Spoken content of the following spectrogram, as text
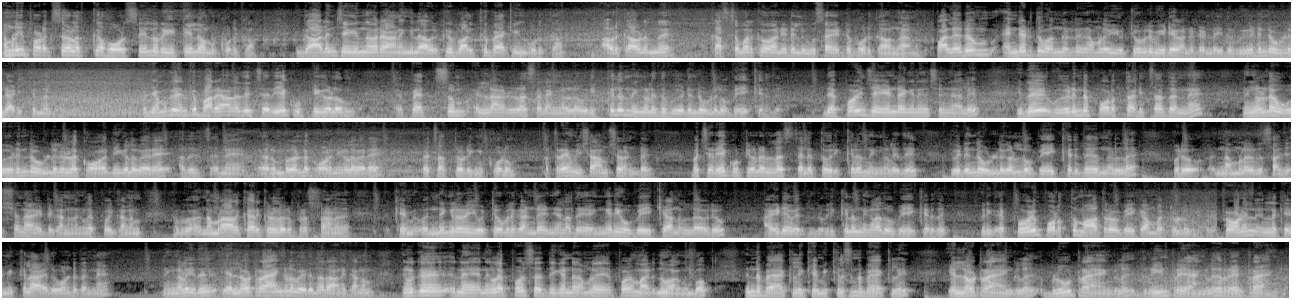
നമ്മൾ ഈ പ്രൊഡക്ട്സുകളൊക്കെ ഹോൾസെയിലും റീറ്റെയിലും നമുക്ക് കൊടുക്കാം. ഗാർഡൻ ചെയ്യുന്നവരാണെങ്കിൽ അവർക്ക് ബൾക്ക് പാക്കിംഗ് കൊടുക്കാം. അവർക്ക് അവിടെ നിന്ന് കസ്റ്റമർക്ക് വേണ്ടിയിട്ട് ലൂസായിട്ടും കൊടുക്കാവുന്നതാണ്. പലരും എന്റെ അടുത്ത് വന്നിട്ട് നമ്മൾ യൂട്യൂബിൽ വീഡിയോ കണ്ടിട്ടുണ്ട്. ഇത് വീടിന്റെ ഉള്ളിൽ അടിക്കുന്നുണ്ട്. അപ്പം നമുക്ക് എനിക്ക് പറയാനുള്ളത് ചെറിയ കുട്ടികളും പെറ്റ്സും എല്ലാം ഉള്ള സ്ഥലങ്ങളിൽ ഒരിക്കലും നിങ്ങൾ ഇത് വീടിന്റെ ഉള്ളിൽ ഉപയോഗിക്കരുത്. ഇത് എപ്പോഴും ചെയ്യേണ്ടത് എങ്ങനെയാണെന്ന് വെച്ച് കഴിഞ്ഞാൽ ഇത് വീടിന്റെ പുറത്തടിച്ചാൽ തന്നെ നിങ്ങളുടെ വീടിന്റെ ഉള്ളിലുള്ള കോളനികൾ വരെ അത് തന്നെ എറുമ്പുകളുടെ കോളനികൾ വരെ ചത്തൊടുങ്ങിക്കോളും. അത്രയും വിഷാംശമുണ്ട്. അപ്പോൾ ചെറിയ കുട്ടികളുള്ള സ്ഥലത്ത് ഒരിക്കലും നിങ്ങളിത് വീടിന്റെ ഉള്ളുകളിൽ ഉപയോഗിക്കരുത് എന്നുള്ള ഒരു നമ്മളൊരു സജഷനായിട്ട് കാരണം നിങ്ങളെപ്പോഴും കാരണം നമ്മളെ ആൾക്കാർക്കുള്ള ഒരു പ്രശ്നമാണ്. എന്തെങ്കിലും ഒരു യൂട്യൂബിൽ കണ്ടു കഴിഞ്ഞാൽ അത് എങ്ങനെ ഉപയോഗിക്കുക എന്നുള്ള ഒരു ഐഡിയ വരുന്നുണ്ട്. ഒരിക്കലും നിങ്ങളത് ഉപയോഗിക്കരുത്. ഒരു എപ്പോഴും പുറത്ത് മാത്രമേ ഉപയോഗിക്കാൻ പറ്റുള്ളൂ വീട്ടിൽ. പ്രോണിൽ നിന്നുള്ള കെമിക്കൽ ആയതുകൊണ്ട് തന്നെ നിങ്ങൾ ഇത് യെല്ലോ ട്രയാങ്കിൾ വരുന്നതാണ്. കാരണം നിങ്ങൾക്ക് നിങ്ങളെപ്പോഴും ശ്രദ്ധിക്കേണ്ടത് നമ്മൾ എപ്പോഴും മരുന്ന് വാങ്ങുമ്പോൾ ഇതിന്റെ ബാക്കിൽ കെമിക്കൽസിന്റെ ബാക്കിൽ yellow triangle blue triangle green triangle red triangle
